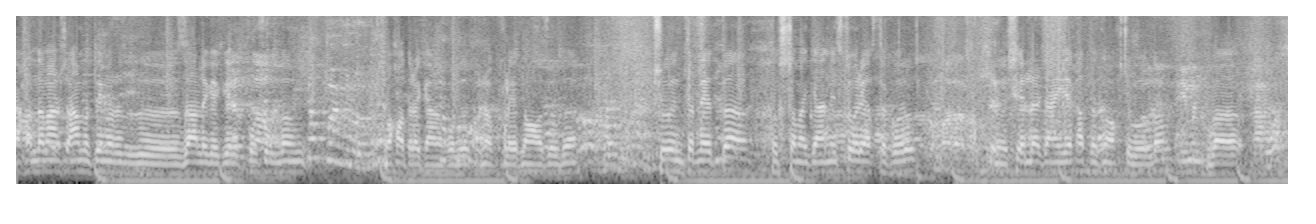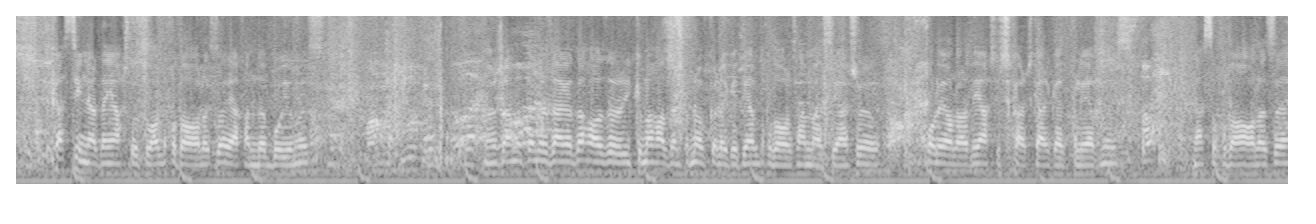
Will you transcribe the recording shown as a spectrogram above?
Yaqinda mana shu Amir Temur e, zaliga kelib qo'shildim. Bahodir akaning qo'lida turnovka qilayotgan hozirda. Shu internetda Rustam akaning istoriyasida ko'rib, e, she'rlar jangiga qatnashmoqchi bo'ldim va kastinglardan yaxshi o'tib oldi, xudo xolasa yaqinda bo'yimiz. Mana shu Amir Temur zalida hozir ikki mahaldan turnovkalar ketyapti, xudo xolasa hammasi yaxshi. Qo'layoqlarni yaxshi chiqarishga harakat qilyapmiz. Nasib xudo xohlasa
